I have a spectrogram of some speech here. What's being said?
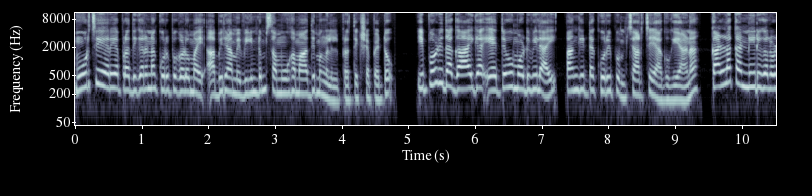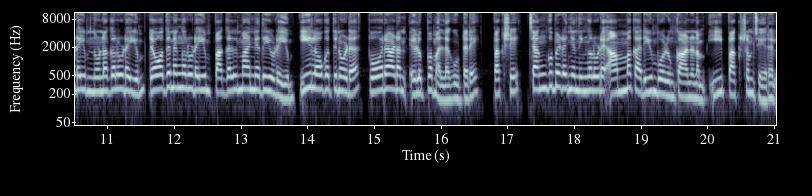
മൂർച്ചയേറിയ പ്രതികരണക്കുറിപ്പുകളുമായി അഭിരാമി വീണ്ടും സമൂഹമാധ്യമങ്ങളിൽ പ്രത്യക്ഷപ്പെട്ടു. ഇപ്പോഴിതാ ഗായിക ഏറ്റവും ഒടുവിലായി പങ്കിട്ട കുറിപ്പും ചർച്ചയാകുകയാണ്. കള്ളക്കണ്ണീരുകളുടെയും നുണകളുടെയും രോദനങ്ങളുടെയും പകൽമാന്യതയുടെയും ഈ ലോകത്തിനോട് പോരാടാൻ എളുപ്പമല്ല കൂട്ടരെ. പക്ഷേ ചങ്കുപിടഞ്ഞ് നിങ്ങളുടെ അമ്മ കരയുമ്പോഴും കാണണം ഈ പക്ഷം ചേരൽ.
